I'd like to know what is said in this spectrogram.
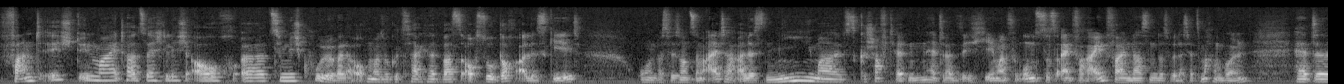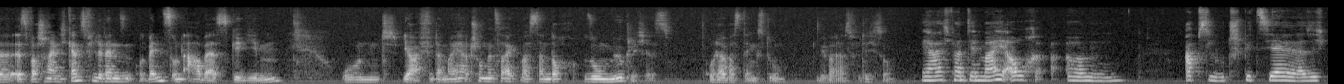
fand ich den Mai tatsächlich auch äh, ziemlich cool, weil er auch mal so gezeigt hat, was auch so doch alles geht und was wir sonst im Alltag alles niemals geschafft hätten, hätte sich jemand von uns das einfach einfallen lassen, dass wir das jetzt machen wollen, hätte es wahrscheinlich ganz viele Wenns und Abers gegeben. Und ja, ich finde, der Mai hat schon gezeigt, was dann doch so möglich ist. Oder was denkst du? Wie war das für dich so? Ja, ich fand den Mai auch ähm, absolut speziell. Also ich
